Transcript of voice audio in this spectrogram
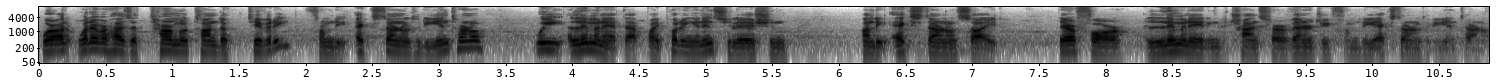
whatever has a thermal conductivity from the external to the internal, we eliminate that by putting an insulation on the external side, therefore eliminating the transfer of energy from the external to the internal.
